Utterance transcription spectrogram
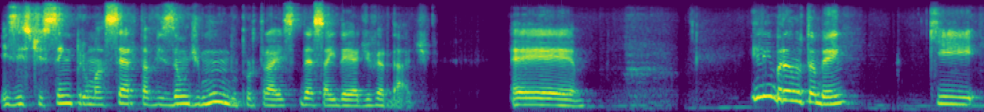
Existe sempre uma certa visão de mundo por trás dessa ideia de verdade. É... E lembrando também que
